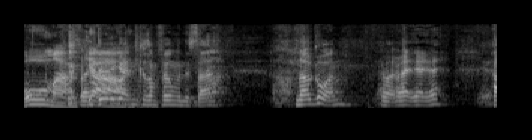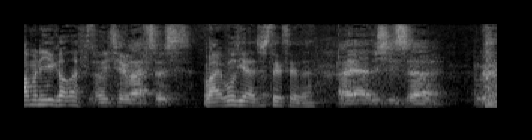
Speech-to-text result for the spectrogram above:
Oh my Right, do it again because I'm filming this time. No, go on. Go on, right, yeah, yeah. How many you got left? There's only two left, so it's, Right, well, yeah, just do two then. uh, yeah, this is, uh, I'm gonna,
